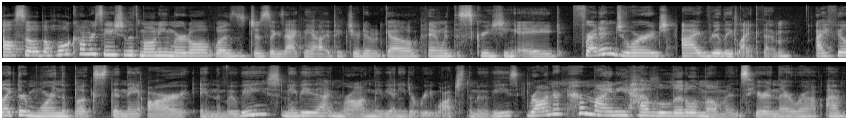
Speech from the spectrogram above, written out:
Also, the whole conversation with Moaning Myrtle was just exactly how I pictured it would go. And with the screeching egg. Fred and George, I really like them. I feel like they're more in the books than they are in the movies. Maybe I'm wrong. Maybe I need to rewatch the movies. Ron and Hermione have little moments here and there where I,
